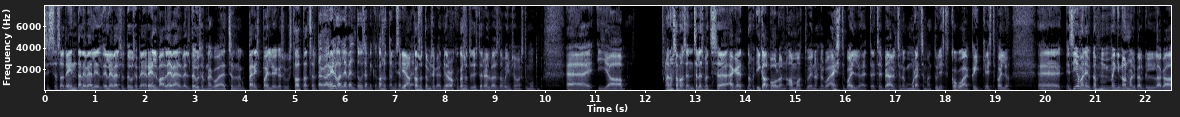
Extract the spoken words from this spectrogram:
siis sa saad enda leveli, level sul tõuseb ja relva level veel tõuseb nagu, et sul on nagu päris palju igasugust datat seal. aga relva level tõuseb ikka kasutamise peale. jaa, kasutamisega, et mida rohkem kasutad ühte relva, seda võimsamaks ta muutub. Äh, ja aga noh, samas on selles mõttes äh, äge, et noh, igal pool on ammut või noh, nagu hästi palju, et, et sa ei pea üldse nagu muretsema, et tulistad kogu aeg kõiki hästi palju. Äh, ja siiamaani noh, mängin normali peal küll, aga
